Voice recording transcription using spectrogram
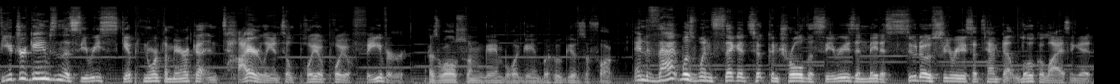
Future games in the series skipped North America entirely until Puyo Puyo Fever, as well as some Game Boy game, but who gives a fuck. And that was when Sega took control of the series and made a pseudo-serious attempt at localizing it,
